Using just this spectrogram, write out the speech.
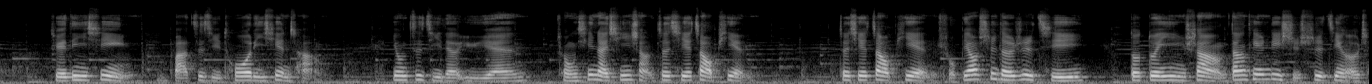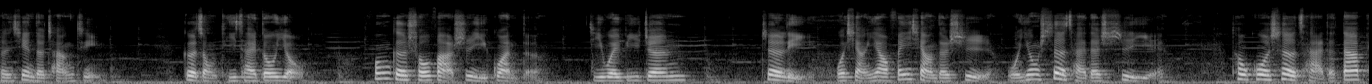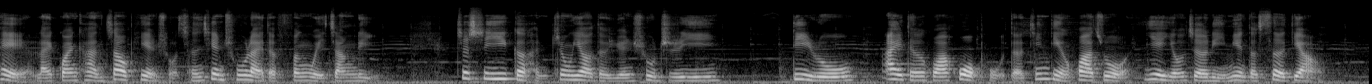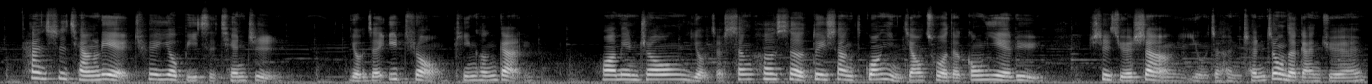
决定性把自己脱离现场，用自己的语言重新来欣赏这些照片。这些照片所标示的日期，都对应上当天历史事件而呈现的场景，各种题材都有，风格手法是一贯的，极为逼真。这里我想要分享的是，我用色彩的视野，透过色彩的搭配来观看照片所呈现出来的氛围张力。这是一个很重要的元素之一。例如，爱德华霍普的经典画作《夜游者》里面的色调，看似强烈，却又彼此牵制，有着一种平衡感。画面中有着深褐色对上光影交错的工业绿，视觉上有着很沉重的感觉。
